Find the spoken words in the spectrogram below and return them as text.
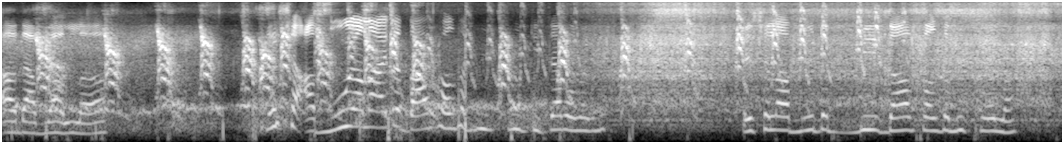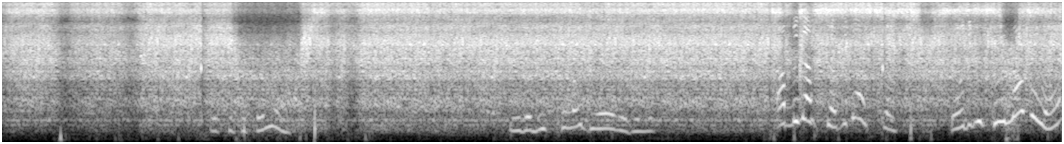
Adam valla. Neyse bu yalarda daha fazla bir gizem olabilir. Mesela burada bir daha fazla bir kola. Burada bir kola göremedim. Aa bir dakika bir dakika. Orada bir kola mı var?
